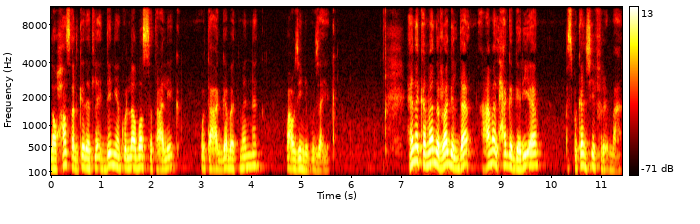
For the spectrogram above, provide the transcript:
لو حصل كده تلاقي الدنيا كلها بصت عليك وتعجبت منك وعاوزين يبقوا زيك. هنا كمان الراجل ده عمل حاجة جريئة بس ما كانش يفرق معاه.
